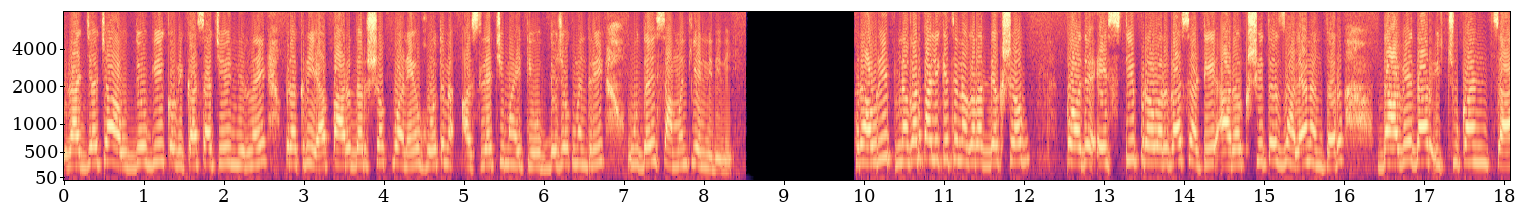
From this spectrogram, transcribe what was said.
राज्याच्या औद्योगिक विकासाची निर्णय प्रक्रिया पारदर्शकपणे होत असल्याची माहिती उद्योजक मंत्री उदय सामंत यांनी दिली. राऊरी नगरपालिकेचे नगराध्यक्ष पद एस टी प्रवर्गासाठी आरक्षित झाल्यानंतर दावेदार इच्छुकांचा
